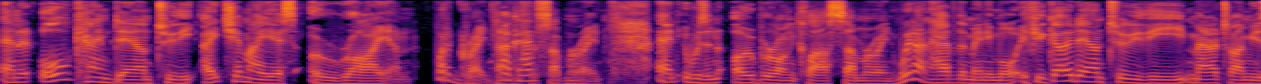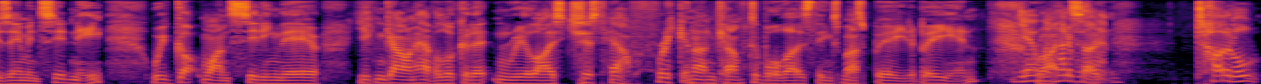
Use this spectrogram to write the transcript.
And it all came down to the HMAS Orion. What a great name Okay. for a submarine. And it was an Oberon class submarine. We don't have them anymore. If you go down to the Maritime Museum in Sydney, we've got one sitting there. You can go and have a look at it and realise just how freaking uncomfortable those things must be to be in. Yeah, Right, 100%. total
